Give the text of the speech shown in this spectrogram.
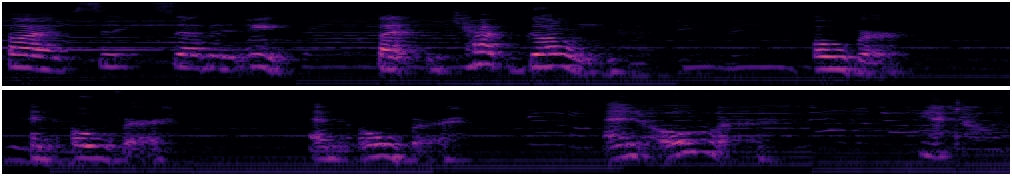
five, six, seven, eight. But we kept going over and over and over and over and over.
